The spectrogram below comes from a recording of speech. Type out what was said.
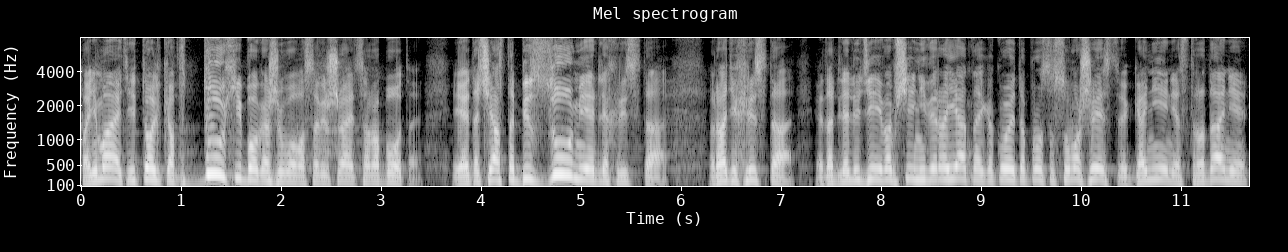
Понимаете? И только в Духе Бога живого совершается работа. И это часто безумие для Христа ради Христа. Это для людей вообще невероятное какое-то просто сумасшествие, гонение, страдание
